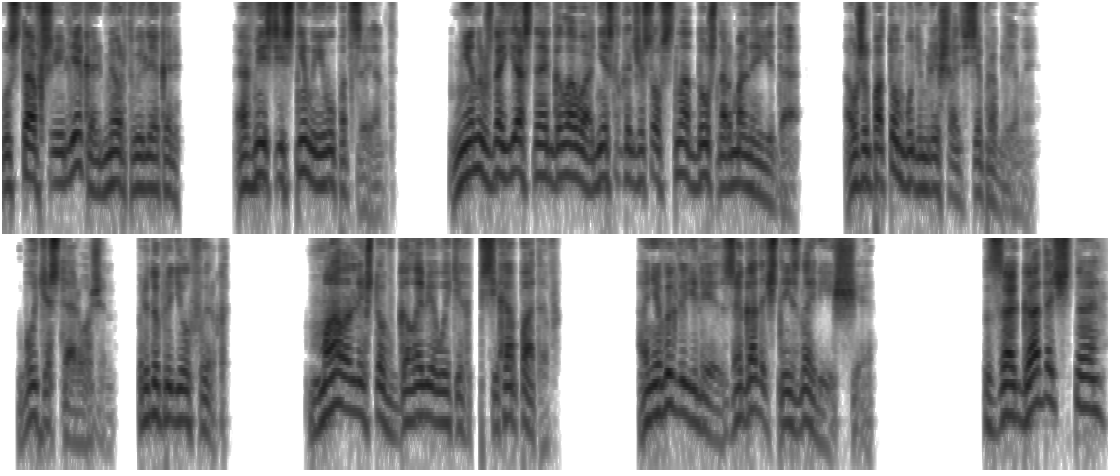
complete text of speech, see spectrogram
Уставший лекарь, мертвый лекарь, а вместе с ним и его пациент. Мне нужна ясная голова, несколько часов сна, душ, нормальная еда. А уже потом будем решать все проблемы. — Будь осторожен, — предупредил Фырк. — Мало ли что в голове у этих психопатов. Они выглядели загадочно и зловеще. Загадочно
